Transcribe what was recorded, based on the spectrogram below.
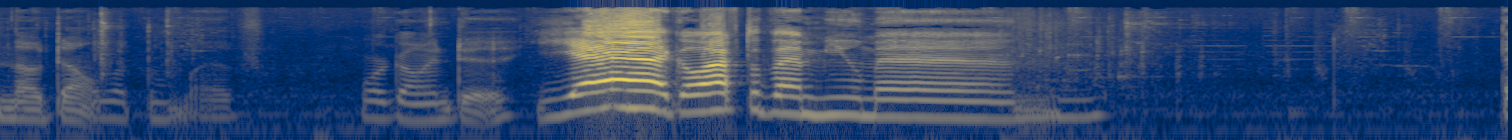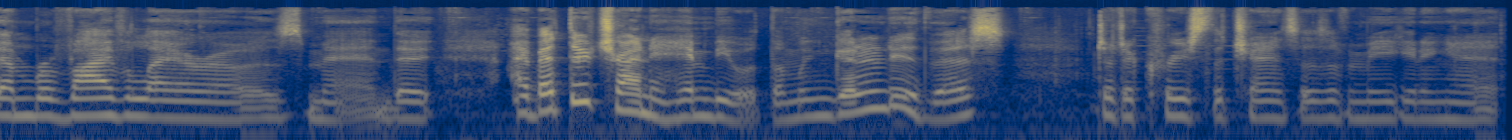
No, don't let them live. We're going to... Yeah! Go after them, human! them revival arrows, man. They, I bet they're trying to hit me with them. We're gonna do this to decrease the chances of me getting hit.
